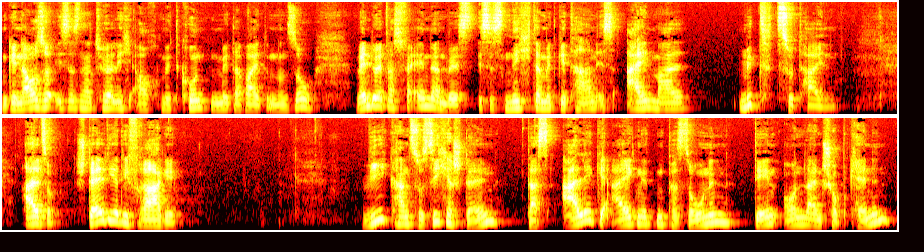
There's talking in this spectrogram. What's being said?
Und genauso ist es natürlich auch mit Kunden, Mitarbeitern und so. Wenn du etwas verändern willst, ist es nicht damit getan, es einmal mitzuteilen. Also, stell dir die Frage, wie kannst du sicherstellen, dass alle geeigneten Personen den Online-Shop kennen,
